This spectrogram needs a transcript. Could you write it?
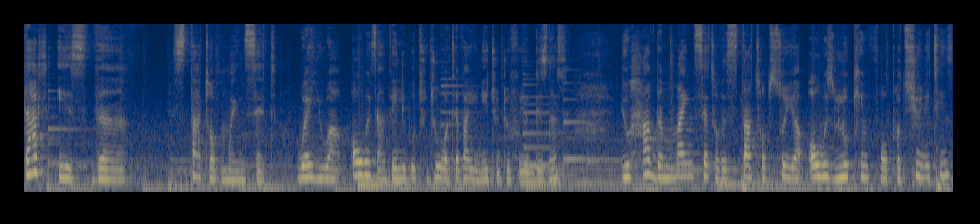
That is the startup mindset where you are always available to do whatever you need to do for your business. You have the mindset of a startup, so you're always looking for opportunities,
